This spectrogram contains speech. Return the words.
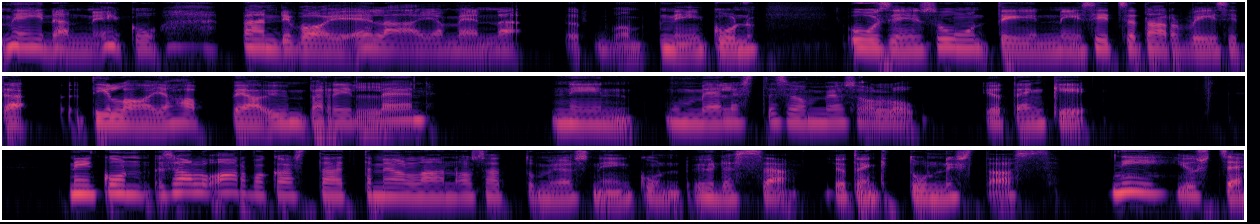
meidän niin kuin, bändi voi elää ja mennä niin kuin, uusiin suuntiin, niin sitten se tarvii sitä tilaa ja happea ympärilleen. Niin mun mielestä se on myös ollut jotenkin, niin kun, se on ollut arvokasta, että me ollaan osattu myös niin kun yhdessä jotenkin tunnistaa se. Niin, just se.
